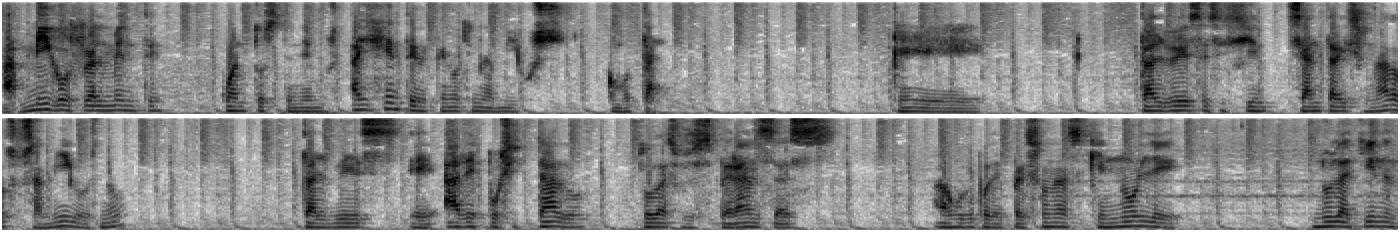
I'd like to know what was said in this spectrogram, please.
amigos realmente, ¿cuántos tenemos? Hay gente que no tiene amigos como tal. Que tal vez se, han traicionado a sus amigos, ¿no? Tal vez eh, ha depositado todas sus esperanzas a un grupo de personas que no le no la llenan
